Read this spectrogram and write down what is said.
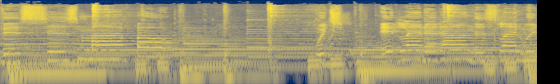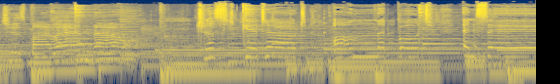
This is my boat. Which it landed on this land, which is my land now. Just get out on that boat and sail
